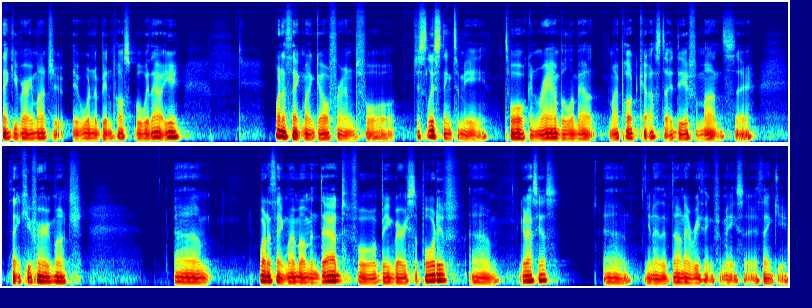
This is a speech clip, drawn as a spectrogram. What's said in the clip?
Thank you very much. It, it wouldn't have been possible without you. I want to thank my girlfriend for just listening to me talk and ramble about my podcast idea for months. So thank you very much. Want to thank my mum and dad for being very supportive. Um, gracias. And, you know, they've done everything for me, so thank you.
